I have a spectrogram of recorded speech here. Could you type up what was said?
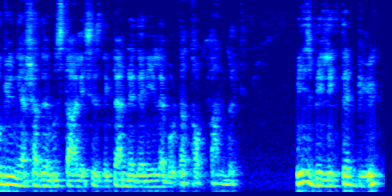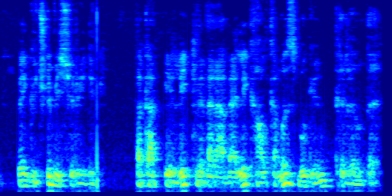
Bugün yaşadığımız talihsizlikler nedeniyle burada toplandık. Biz birlikte büyük ve güçlü bir sürüydük. Fakat birlik ve beraberlik halkamız bugün kırıldı.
